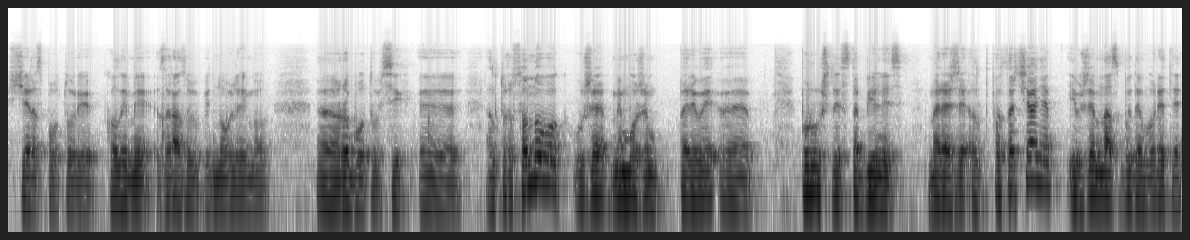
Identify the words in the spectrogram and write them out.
ще раз повторюю, коли ми зразу відновлюємо роботу всіх е, електроустановок, вже ми можемо е, порушити стабільність мережі електропостачання, і вже в нас будемо говорити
